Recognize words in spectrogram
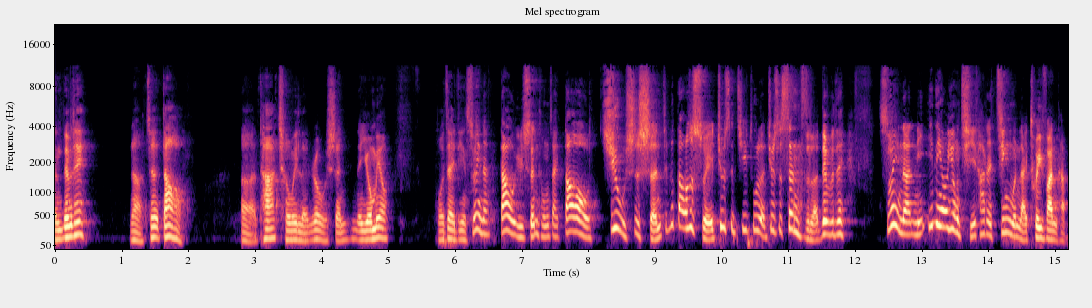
嗯，对不对？那这道，呃，他成为了肉身，那有没有活在地？所以呢，道与神同在，道就是神，这个道是谁？就是基督了，就是圣子了，对不对？所以呢，你一定要用其他的经文来推翻它。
